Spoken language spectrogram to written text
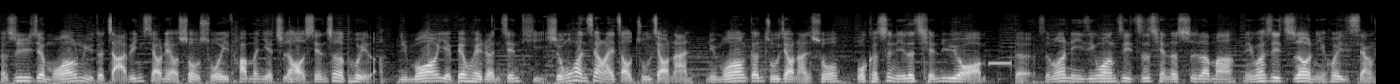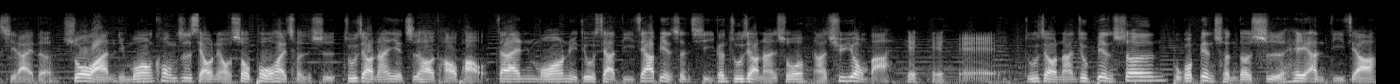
可是遇见魔王女的杂兵小鸟兽，所以他们也只好先撤退了。女魔王也变回人间体，使用幻象来找主角男。女魔王跟主角男说：“我可是你的前女友啊！”的，什么？你已经忘记之前的事了吗？没关系，之后你会想起来的。说完，女魔王控制小鸟兽破坏城市，主角男也只好逃跑。再来，魔王女丢下迪迦变身器，跟主角男说：“拿去用吧。”嘿嘿嘿。主角男就变身，不过变成的是黑暗迪迦。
